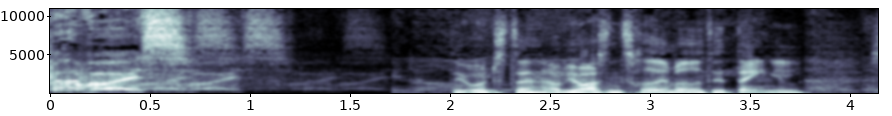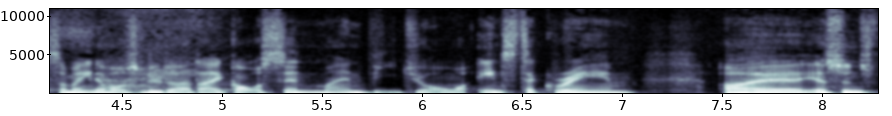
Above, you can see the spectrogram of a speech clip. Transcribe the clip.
på The Voice. Det er onsdag, og vi har også en tredje med. Det er Daniel, som er en af vores lyttere, der i går sendte mig en video over Instagram. Og øh, jeg synes,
